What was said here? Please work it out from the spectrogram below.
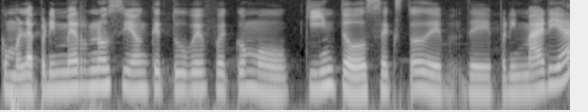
como la primer noción que tuve fue como quinto o sexto de, primaria,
